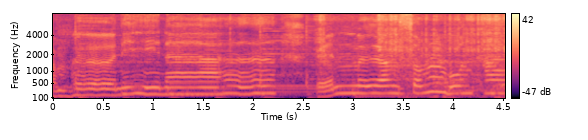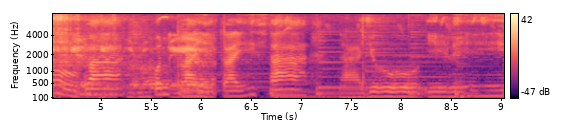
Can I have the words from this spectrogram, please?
อำเภอนี้นาเป็นเมืองสมบูรณ์เข้าปลาคนไกลไกลซาน่าอยู่อีหลี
